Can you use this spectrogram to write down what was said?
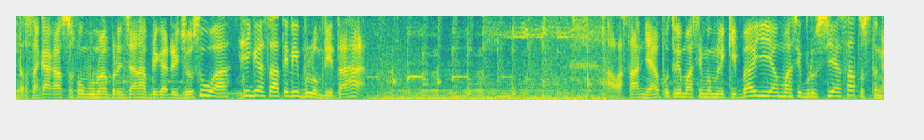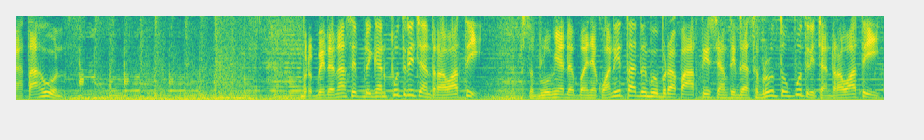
tersangka kasus pembunuhan berencana Brigadir Joshua, hingga saat ini belum ditahan. Alasannya, Putri masih memiliki bayi yang masih berusia satu setengah tahun. Berbeda nasib dengan Putri Chandrawati. Sebelumnya ada banyak wanita dan beberapa artis yang tidak seberuntung Putri Chandrawati.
